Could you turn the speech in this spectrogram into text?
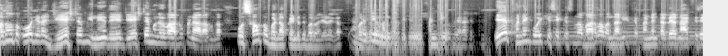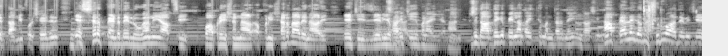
ਉਦੋਂ ਤੋਂ ਉਹ ਜਿਹੜਾ ਜੇਸ਼ਟ ਮਹੀਨੇ ਦੇ ਜੇਸ਼ਟ ਮੰਗਲਵਾਰ ਨੂੰ ਭੰਡਾਰਾ ਹੁੰਦਾ ਉਹ ਸਭ ਤੋਂ ਵੱਡਾ ਪਿੰਡ ਦੇ ਵੱਲੋਂ ਜਿਹੜਾ ਅੰਕਲ ਜੀ ਹੈਗਾ ਮੰਦਿਰ ਦੀ ਜਿੰਨੀ ਫੰਡਿੰਗ ਵਗੈਰਾ ਕਿੱਥੇ? ਇਹ ਫੰਡਿੰਗ ਕੋਈ ਕਿਸੇ ਕਿਸਮ ਦਾ ਬਾਹਰਲਾ ਬੰਦਾ ਨਹੀਂ ਇੱਥੇ ਫੰਡਿੰਗ ਕਰਦੇ ਨਾ ਕਿਸੇ ਦਾਨੀ ਪੁਰਸ਼ ਇਹ ਸਿਰਫ ਪਿੰਡ ਦੇ ਲੋਕਾਂ ਨੇ ਆਪਸੀ ਕੋਆਪਰੇਸ਼ਨ ਨਾਲ ਆਪਣੀ ਸ਼ਰਧਾ ਦੇ ਨਾਲ ਹੀ ਇਹ ਚੀਜ਼ ਜਿਹੜੀ ਹੈ ਸਾਰੀ। ਚੀਜ਼ ਬਣਾਈ ਹੈ। ਤੁਸੀਂ ਦੱਸਦੇ ਕਿ ਪਹਿਲਾਂ ਤਾਂ ਇੱਥੇ ਮੰਦਿਰ ਨਹੀਂ ਹੁੰਦਾ ਸੀ। ਹਾਂ ਪਹਿਲੇ ਜਦੋਂ ਸ਼ੁਰੂਆਤ ਦੇ ਵਿੱਚ ਇਹ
